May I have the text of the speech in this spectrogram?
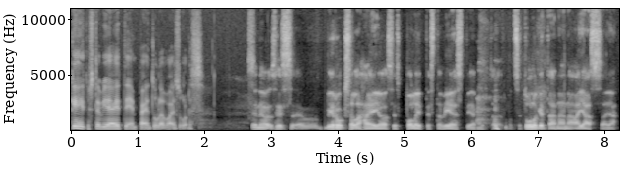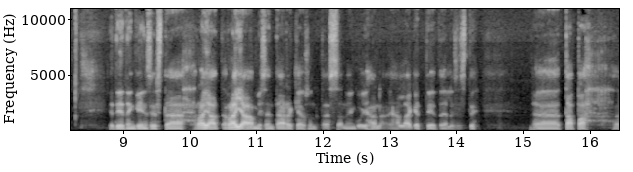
kehitystä vie eteenpäin tulevaisuudessa? No siis viruksellahan ei ole siis poliittista viestiä, mutta, mutta se tulkitaan aina ajassa. Ja, ja tietenkin siis tämä raja, rajaamisen tärkeys on tässä niin kuin ihan, ihan lääketieteellisesti ää, tapa ää,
